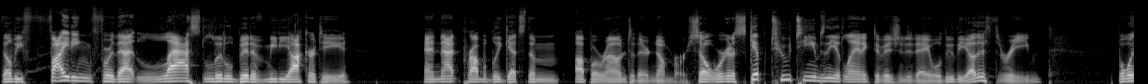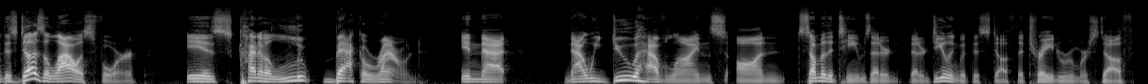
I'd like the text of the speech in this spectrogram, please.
they'll be fighting for that last little bit of mediocrity. And that probably gets them up around to their number. So we're going to skip two teams in the Atlantic Division today. We'll do the other three. But what this does allow us for is kind of a loop back around in that now we do have lines on some of the teams that are that are dealing with this stuff, the trade rumor stuff.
